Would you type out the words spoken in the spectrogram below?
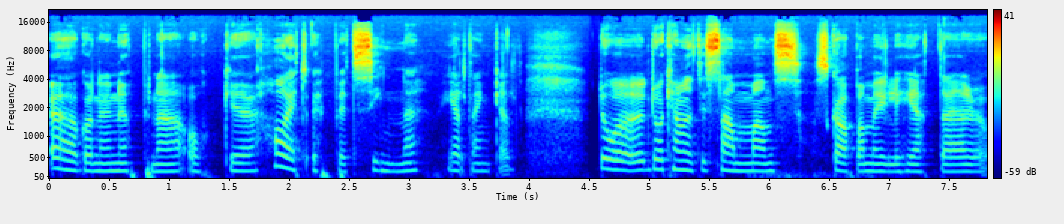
ögonen öppna och ha ett öppet sinne helt enkelt. Då, då kan vi tillsammans skapa möjligheter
